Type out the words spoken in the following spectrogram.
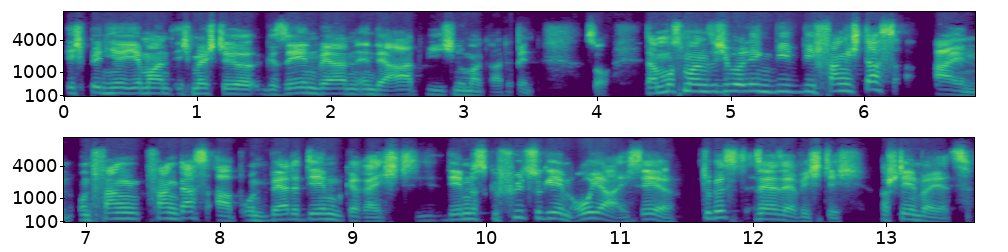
ich bin hier jemand, ich möchte gesehen werden in der Art, wie ich nun mal gerade bin. So, dann muss man sich überlegen, wie, wie fange ich das ein und fang, fang das ab und werde dem gerecht, dem das Gefühl zu geben, oh ja, ich sehe, du bist sehr, sehr wichtig. Verstehen wir jetzt.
